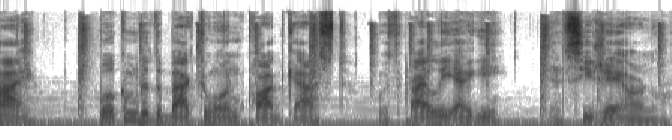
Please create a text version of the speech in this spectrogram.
Hi, welcome to the Back to One podcast with Riley Eggy and CJ Arnold.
